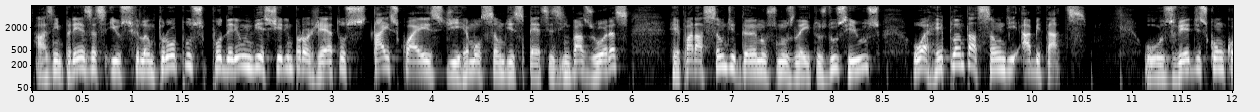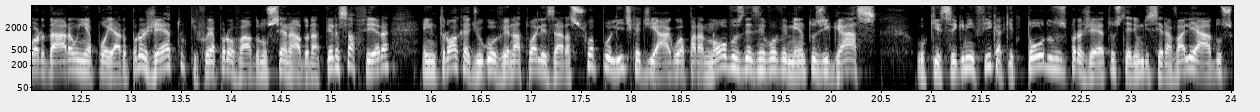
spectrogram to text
As empresas e os filantropos poderiam investir em projetos tais quais de remoção de espécies invasoras, reparação de danos nos leitos dos rios ou a replantação de habitats. Os verdes concordaram em apoiar o projeto, que foi aprovado no Senado na terça-feira, em troca de o governo atualizar a sua política de água para novos desenvolvimentos de gás, o que significa que todos os projetos teriam de ser avaliados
